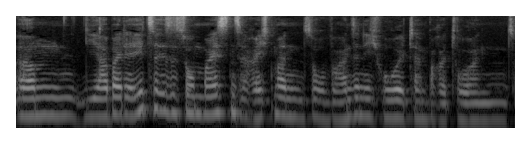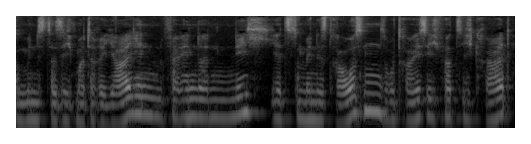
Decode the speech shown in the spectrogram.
Ähm, ja, bei der Hitze ist es so, meistens erreicht man so wahnsinnig hohe Temperaturen, zumindest dass sich Materialien verändern nicht, jetzt zumindest draußen, so 30, 40 Grad,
